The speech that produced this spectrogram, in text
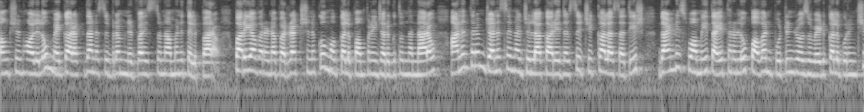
ఫంక్షన్ హాలులో మెగా రక్తదాన శిబిరం నిర్వహిస్తున్నామని తెలిపారు. పర్యావరణ పరిరక్షణకు మొక్కలు పంపిణీ జరుగుతుందన్నారు. అనంతరం జనసేన జిల్లా కార్యదర్శి చిక్కాల సతీష్ గండిస్వామి తదితరులు పవన్ పుట్టినరోజు వేడుకల గురించి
